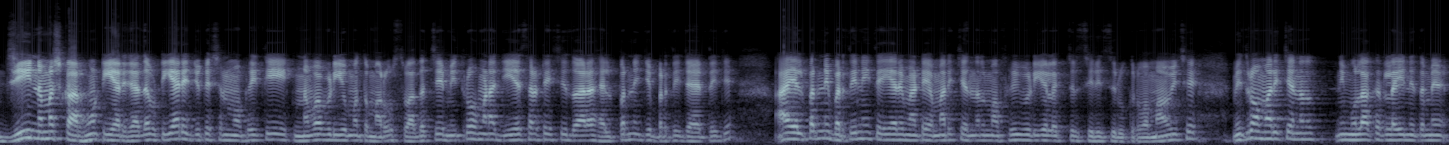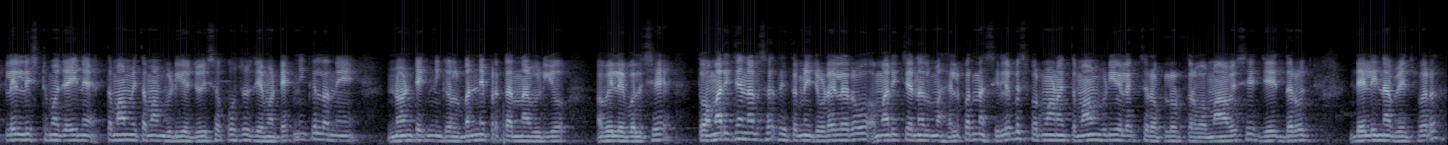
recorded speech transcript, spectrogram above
જી, નમસ્કાર. હું TR Jadav. TR એજ્યુકેશનમાં ફરીથી એક નવા વિડીયોમાં તમારું સ્વાગત છે. મિત્રો, હમણાં જીએસઆરટીસી દ્વારા હેલ્પરની જે ભરતી જાહેર થઈ છે, આ હેલ્પરની ભરતીની તૈયારી માટે અમારી ચેનલમાં ફ્રી વીડિયો લેક્ચર સિરીઝ શરૂ કરવામાં આવી છે. મિત્રો, અમારી ચેનલની મુલાકાત લઈને તમે પ્લેલિસ્ટમાં જઈને તમામે તમામ વીડિયો જોઈ શકો છો, જેમાં ટેકનિકલ અને નોન ટેકનિકલ બંને પ્રકારના વીડિયો અવેલેબલ છે. તો અમારી ચેનલ સાથે તમે જોડાયેલા રહો. અમારી ચેનલમાં હેલ્પરના સિલેબસ પ્રમાણે તમામ વીડિયો લેક્ચર અપલોડ કરવામાં આવે છે, જે દરરોજ ડેલીના બેચ પર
